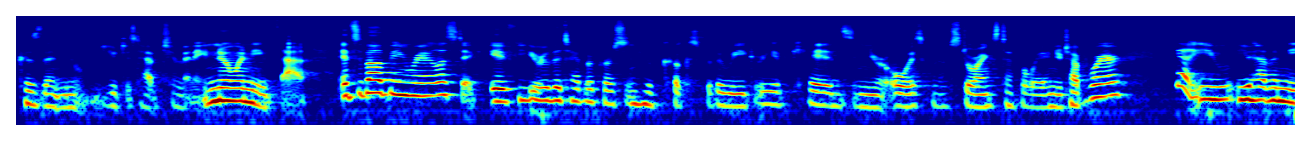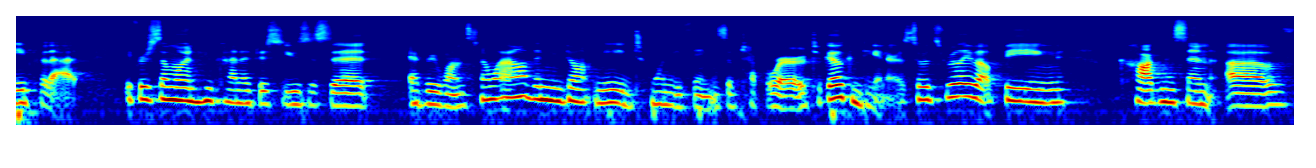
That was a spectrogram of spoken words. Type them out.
Because then you you just have too many. No one needs that. It's about being realistic. If you're the type of person who cooks for the week, or you have kids and you're always kind of storing stuff away in your Tupperware, yeah, you you have a need for that. If you're someone who kind of just uses it every once in a while, then you don't need 20 things of Tupperware to go containers. So it's really about being cognizant of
